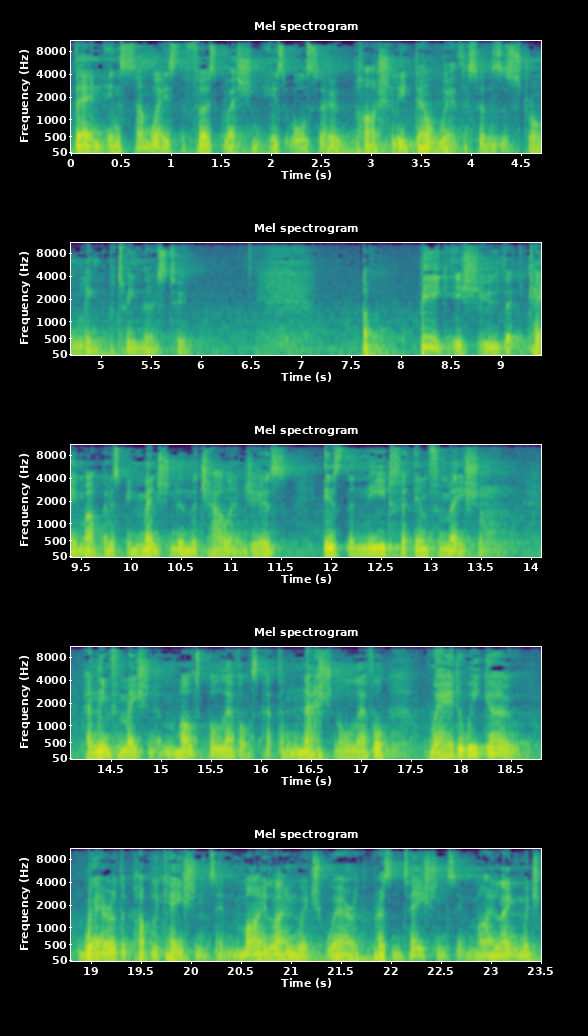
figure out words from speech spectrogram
then in some ways the first question is also partially dealt with. So there's a strong link between those two. Big issue that came up, and it's been mentioned in the challenges, is the need for information. And the information at multiple levels, at the national level, where do we go? Where are the publications in my language? Where are the presentations in my language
